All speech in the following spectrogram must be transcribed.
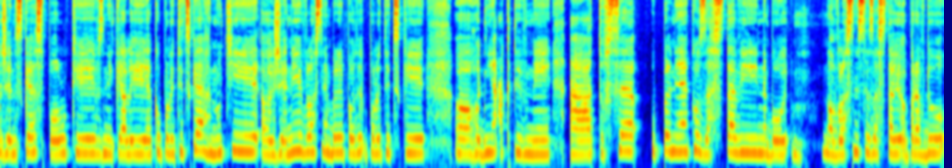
ženské spolky, vznikaly jako politické hnutí, ženy vlastně byly politicky hodně aktivní a to se úplně jako zastaví, nebo no vlastně se zastaví opravdu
